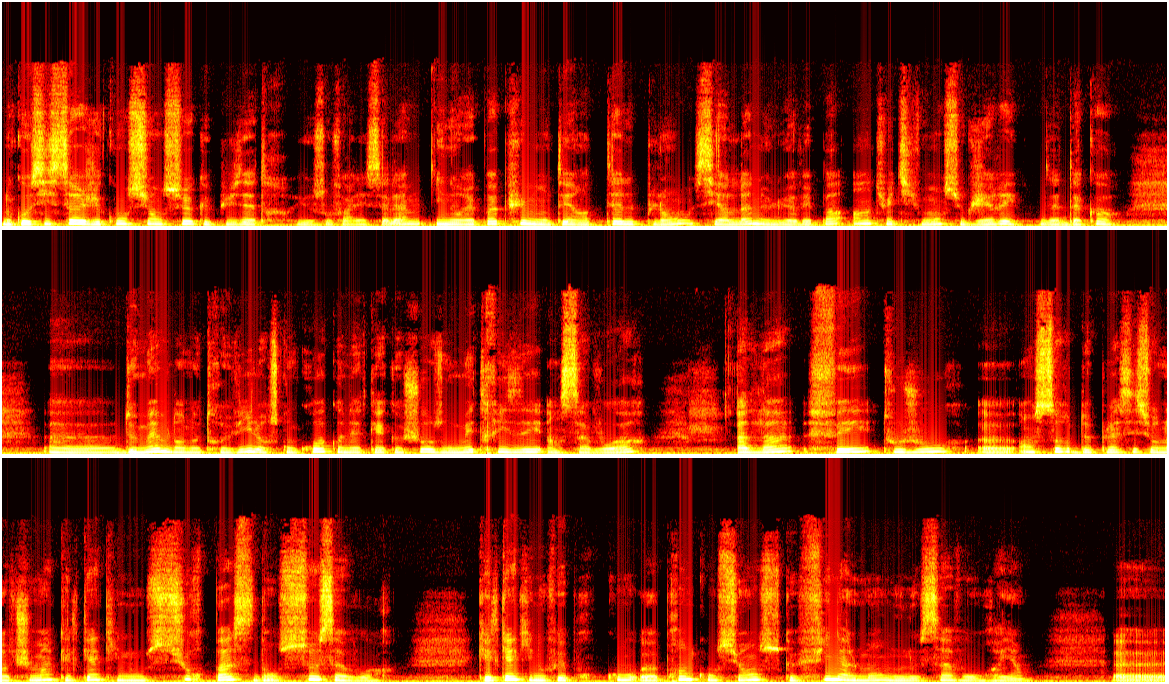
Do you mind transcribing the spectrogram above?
Donc aussi sage et consciencieux que puisse être Yusuf salam, il n'aurait pas pu monter un tel plan si Allah ne lui avait pas intuitivement suggéré. Vous êtes d'accord? Euh, De même dans notre vie, lorsqu'on croit connaître quelque chose ou maîtriser un savoir, Allah fait toujours euh, en sorte de placer sur notre chemin quelqu'un qui nous surpasse dans ce savoir quelqu'un qui nous fait euh, prendre conscience que finalement nous ne savons rien. Euh,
